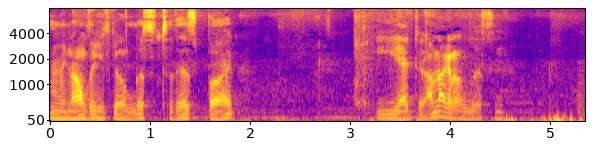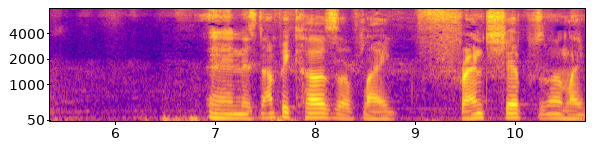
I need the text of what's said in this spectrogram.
I mean, I don't think he's gonna listen to this, but yeah, dude, I'm not gonna listen. And it's not because of like friendships and like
